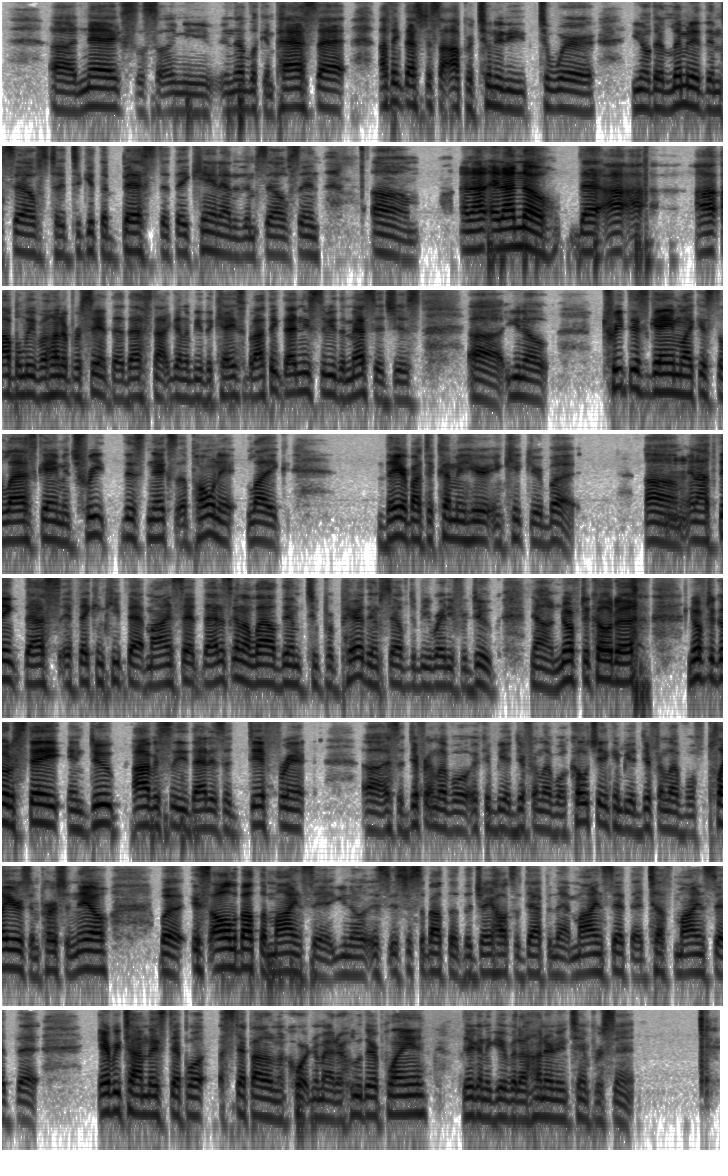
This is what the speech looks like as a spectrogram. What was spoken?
uh, next. So I mean, and they're looking past that. I think that's just an opportunity to where you know they're limited themselves to to get the best that they can out of themselves. And um and i and i know that i i, I believe 100% that that's not going to be the case but i think that needs to be the message is uh you know treat this game like it's the last game and treat this next opponent like they're about to come in here and kick your butt um, mm-hmm. And I think that's if they can keep that mindset, that is going to allow them to prepare themselves to be ready for Duke. Now, North Dakota, North Dakota State, and Duke, obviously, that is a different. Uh, it's a different level. It could be a different level of coaching. It can be a different level of players and personnel. but it's all about the mindset. You know, it's it's just about the the Jayhawks adapting that mindset, that tough mindset that every time they step up, step out on the court, no matter who they're playing, they're going to give it 110 percent.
